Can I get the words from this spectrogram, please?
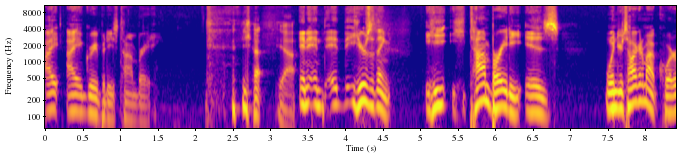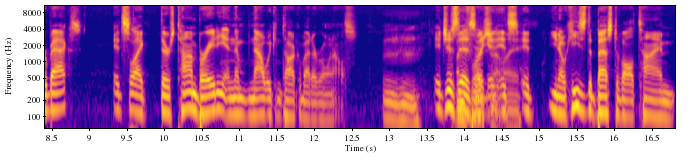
I I agree, but he's Tom Brady. yeah, yeah. And and it, here's the thing, he, he Tom Brady is when you're talking about quarterbacks, it's like there's Tom Brady, and then now we can talk about everyone else. Mm-hmm. It just is like it, it's it. You know, he's the best of all time.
